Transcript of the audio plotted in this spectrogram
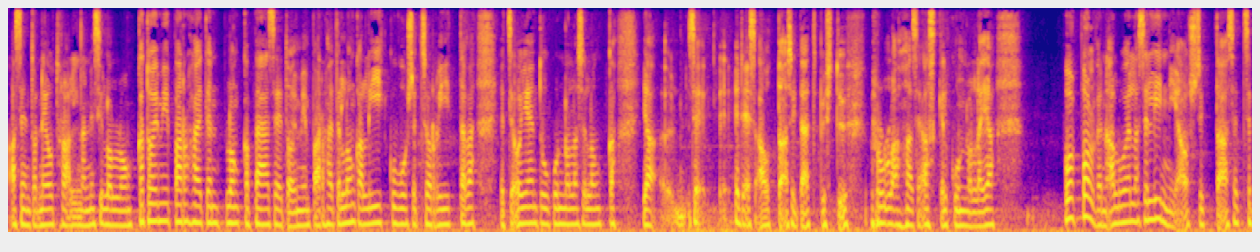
asento neutraalina, niin silloin lonkka toimii parhaiten, lonkka pääsee toimimaan parhaiten, lonkan liikkuvuus, että se on riittävä, että se ojentuu kunnolla se lonkka ja se edes auttaa sitä, että pystyy rullaamaan se askel kunnolla ja polven alueella se linjaus sitten taas, että se,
